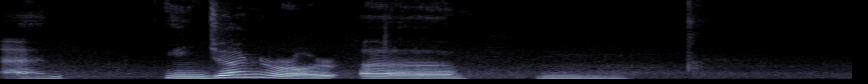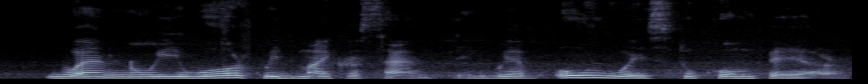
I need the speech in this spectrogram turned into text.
And in general, mm, when we work with microsampling, we have always to compare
